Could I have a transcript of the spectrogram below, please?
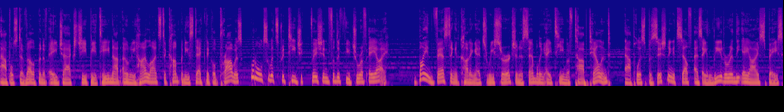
Apple's development of Ajax GPT not only highlights the company's technical prowess, but also its strategic vision for the future of AI. By investing in cutting-edge research and assembling a team of top talent, Apple is positioning itself as a leader in the AI space,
